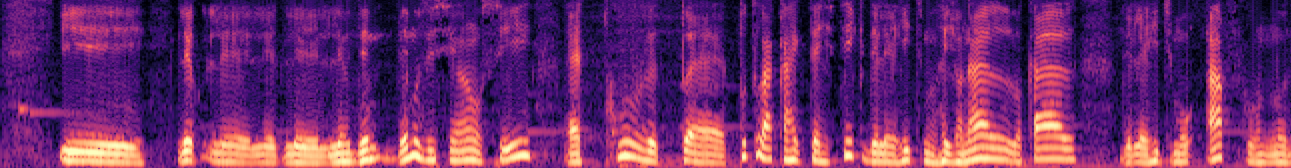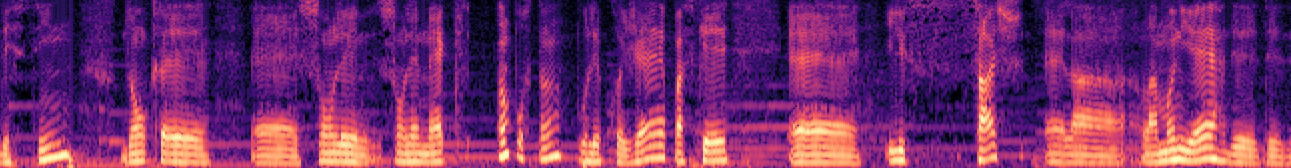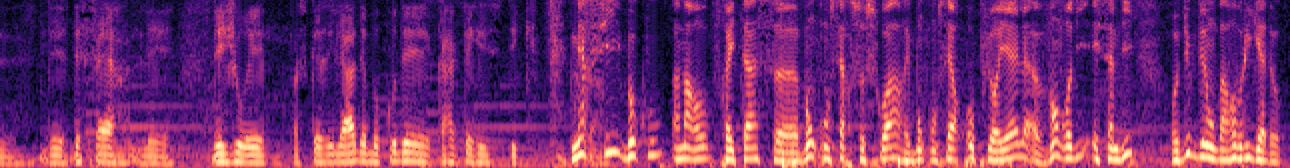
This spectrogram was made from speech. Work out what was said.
Et les, les, les, les, musiciens aussi euh, trouvent euh, toute la caractéristique des rythmes régionaux, locaux, des rythmes afro-nordestins. Donc, euh, euh, sont les sont les mecs importants pour les projets parce que ils sachent la, la manière de, de, de, de faire de jouer parce qu'il y a de, beaucoup de caractéristiques. Merci beaucoup Amaro Freitas. Euh, bon concert ce soir et bon concert au pluriel vendredi et samedi au Duc des Lombards. Obrigado.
